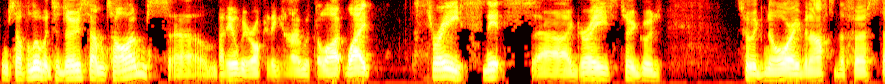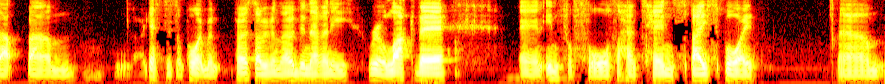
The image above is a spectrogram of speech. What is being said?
himself a little bit to do sometimes, um, but he'll be rocketing home with the lightweight. Three Snitz uh, agrees too good to ignore even after the first up. Um, I guess disappointment first up, even though I didn't have any real luck there. And in for fourth, I have ten Space Boy um,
